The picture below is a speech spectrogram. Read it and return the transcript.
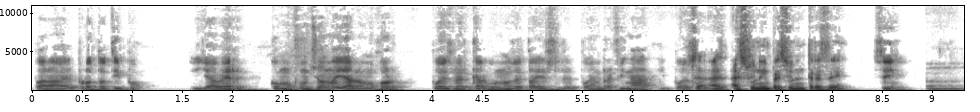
para el prototipo y ya ver cómo funciona y a lo mejor puedes ver que algunos detalles se le pueden refinar y O puedes... sea, ¿ha- ¿haces una impresión en 3D? sí, Ah,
